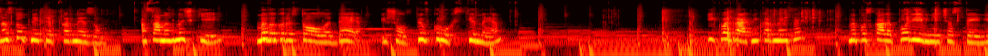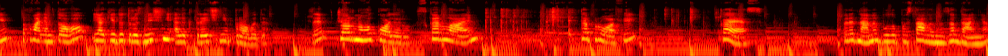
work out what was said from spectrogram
Наступний тип карнизу, а саме гнучкий, ми використовували, де йшов півкруг стіни. І квадратні карнизи ми пускали по рівній частині, з урахуванням того, як ідуть розміщені електричні проводи. Чорного кольору Scarline, Т-профіль, КС. Перед нами було поставлено завдання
